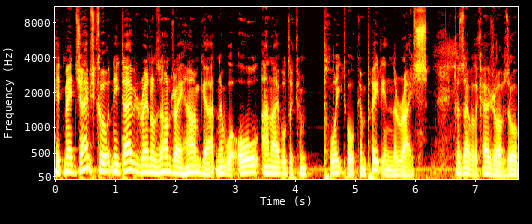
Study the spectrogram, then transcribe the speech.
It meant James Courtney, David Reynolds, Andre Heimgartner were all unable to complete or compete in the race because they were the co-drivers or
